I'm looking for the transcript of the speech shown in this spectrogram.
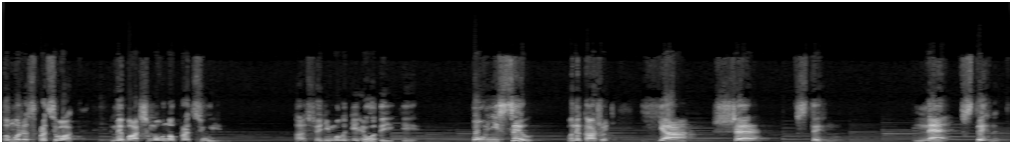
то може спрацювати. І ми бачимо, воно працює. Так? Сьогодні молоді люди, які повні сил, вони кажуть, я ще встигну. Не встигнете.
